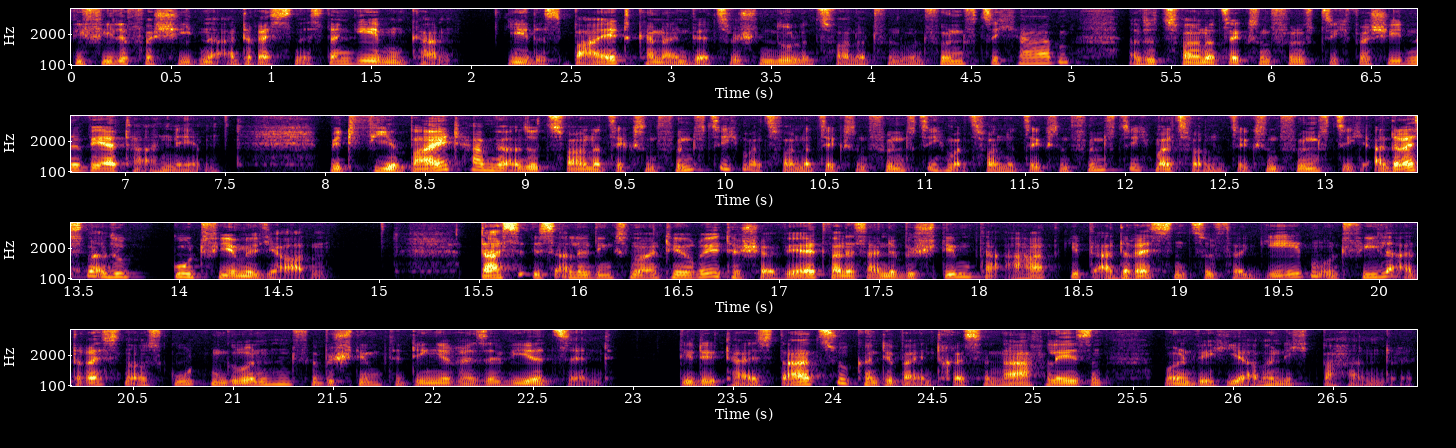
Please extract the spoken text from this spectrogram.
wie viele verschiedene Adressen es dann geben kann. Jedes Byte kann einen Wert zwischen 0 und 255 haben, also 256 verschiedene Werte annehmen. Mit 4 Byte haben wir also 256 mal 256 mal 256 mal 256 Adressen, also gut 4 Milliarden. Das ist allerdings nur ein theoretischer Wert, weil es eine bestimmte Art gibt, Adressen zu vergeben und viele Adressen aus guten Gründen für bestimmte Dinge reserviert sind. Die Details dazu könnt ihr bei Interesse nachlesen, wollen wir hier aber nicht behandeln.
